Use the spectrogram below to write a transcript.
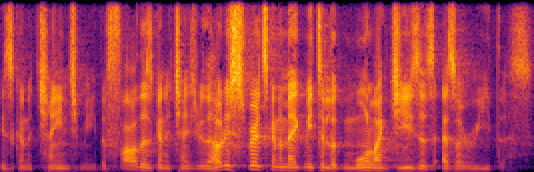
is going to change me. The Father is going to change me. The Holy Spirit is going to make me to look more like Jesus as I read this.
